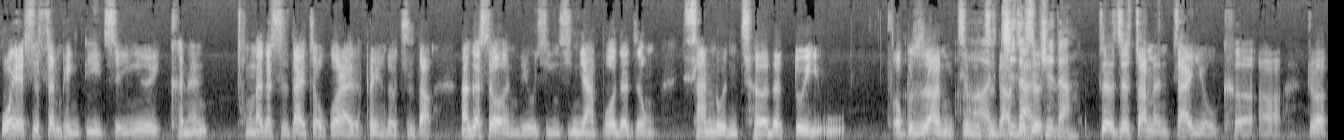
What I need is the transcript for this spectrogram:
我也是生平第一次，因为可能。从那个时代走过来的朋友都知道，那个时候很流行新加坡的这种三轮车的队伍，我不知道你知不知道？知道知道。这是专门载游客啊，就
